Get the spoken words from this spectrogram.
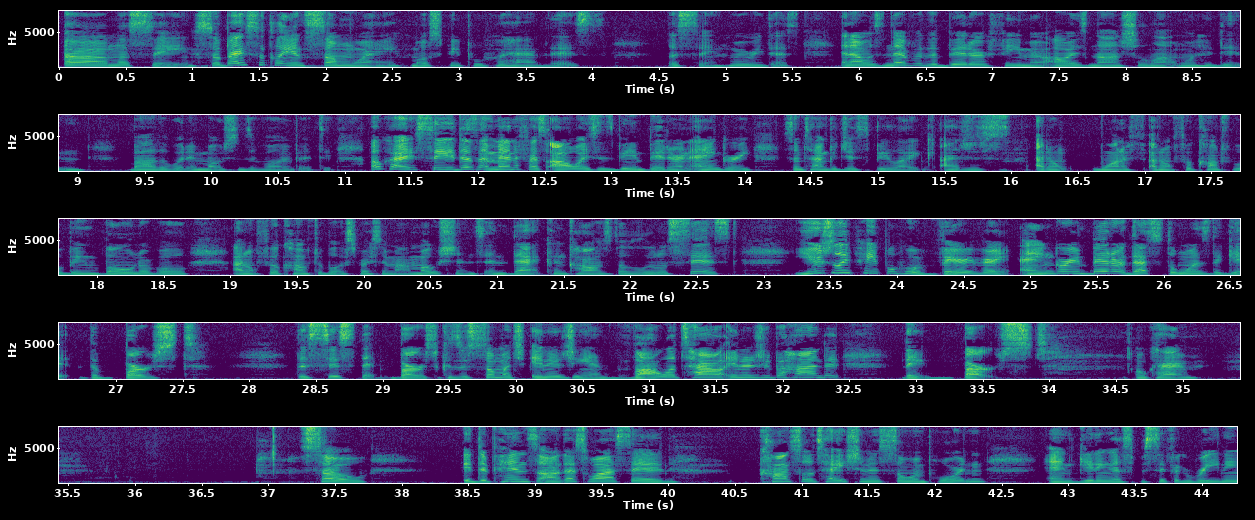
um, let's see. So basically, in some way, most people who have this Let's see. Let me read this. And I was never the bitter female, always nonchalant one who didn't bother with emotions and vulnerability. Okay, see, it doesn't manifest always as being bitter and angry. Sometimes it just be like, I just, I don't want to, I don't feel comfortable being vulnerable. I don't feel comfortable expressing my emotions. And that can cause those little cysts. Usually people who are very, very angry and bitter, that's the ones that get the burst the cyst that burst because there's so much energy and volatile energy behind it, they burst. Okay. So it depends on, that's why I said consultation is so important and getting a specific reading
